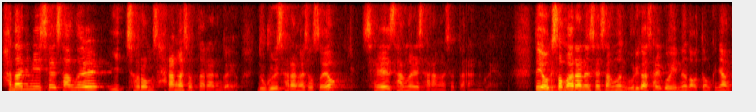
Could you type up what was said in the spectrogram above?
하나님이 세상을 이처럼 사랑하셨다라는 거예요. 누굴 사랑하셨어요? 세상을 사랑하셨다라는 거예요. 근데 여기서 말하는 세상은 우리가 살고 있는 어떤 그냥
